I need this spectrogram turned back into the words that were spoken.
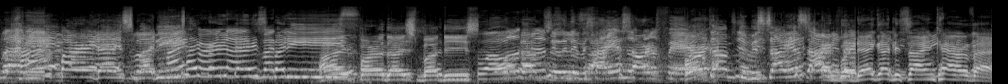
Paradise Buddies! Hi, Paradise Buddies! Hi, Paradise Buddies! Hi, Paradise Buddies! Welcome to the Visayas Art Fair! Welcome to Visayas Art Fair! and Bodega Design Caravan.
